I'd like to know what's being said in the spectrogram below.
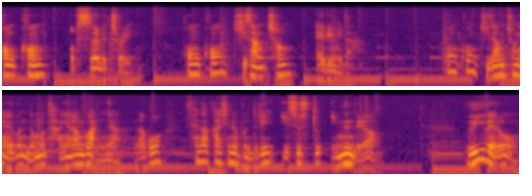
홍콩 Observatory, 홍콩 기상청 앱입니다. 홍콩 기상청 앱은 너무 당연한 거 아니냐라고 생각하시는 분들이 있을 수도 있는데요. 의외로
